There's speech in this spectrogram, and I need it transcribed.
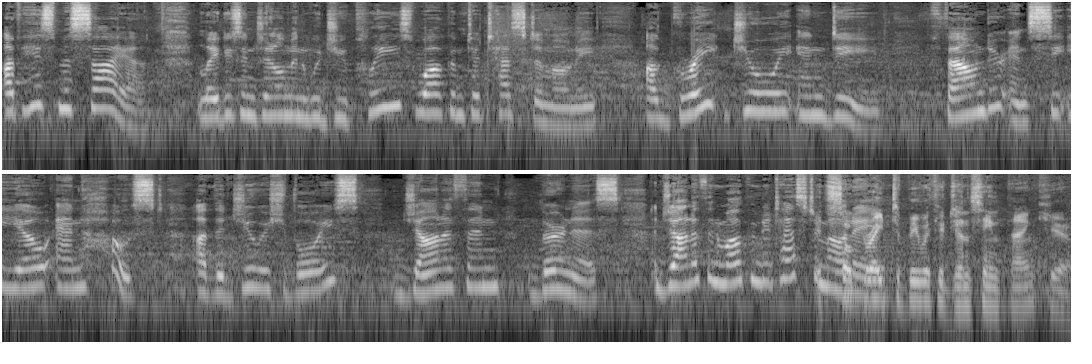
of his Messiah? Ladies and gentlemen, would you please welcome to testimony a great joy indeed, founder and CEO and host of the Jewish Voice, Jonathan Bernis. Jonathan, welcome to Testimony. It's so great to be with you, Jensine. Thank you.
